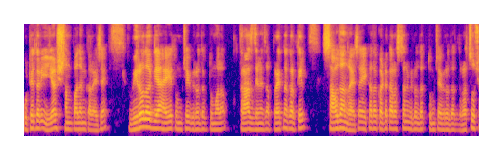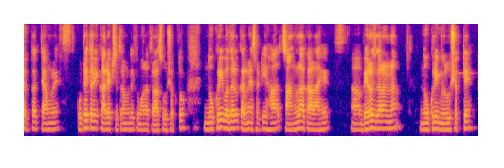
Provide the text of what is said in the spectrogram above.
कुठेतरी यश संपादन करायचं आहे विरोधक जे आहे तुमचे विरोधक तुम्हाला त्रास देण्याचा प्रयत्न करतील. सावधान राहायचं. एखादा कटकारस्थान विरोधक तुमच्या विरोधात रचू शकतात. त्यामुळे कुठेतरी कार्यक्षेत्रामध्ये तुम्हाला त्रास होऊ शकतो. नोकरी बदल करण्यासाठी हा चांगला काळ आहे. बेरोजगारांना नोकरी मिळू शकते.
